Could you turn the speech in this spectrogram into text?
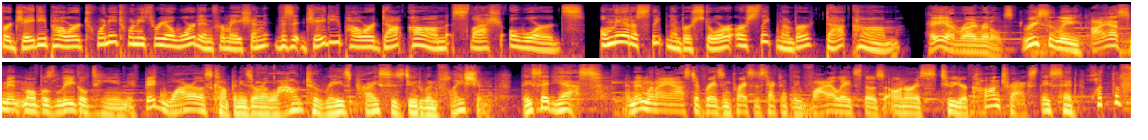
For JD Power 2023 award information, visit jdpower.com/awards. Only at a Sleep Number store or sleepnumber.com. Hey, I'm Ryan Reynolds. Recently, I asked Mint Mobile's legal team if big wireless companies are allowed to raise prices due to inflation. They said yes. And then when I asked if raising prices technically violates those onerous two-year contracts, they said, "What the f***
